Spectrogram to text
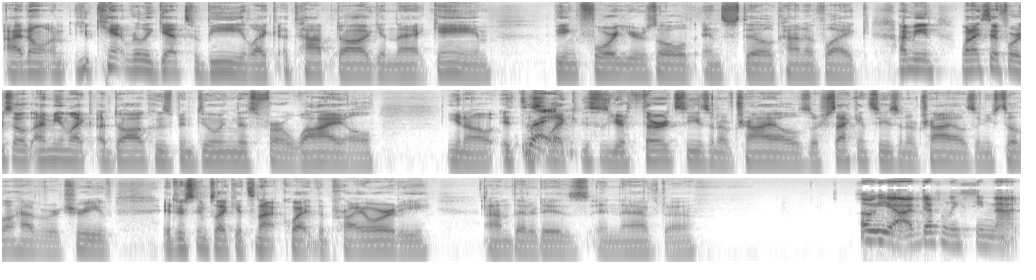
I don't, you can't really get to be like a top dog in that game being four years old and still kind of like, I mean, when I say four years old, I mean like a dog who's been doing this for a while. You know, it's right. like this is your third season of trials or second season of trials, and you still don't have a retrieve. It just seems like it's not quite the priority um, that it is in NAVHDA. Oh yeah, I've definitely seen that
